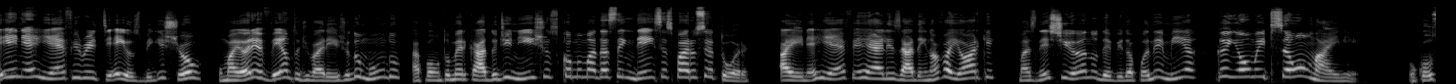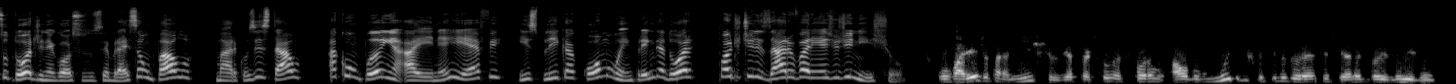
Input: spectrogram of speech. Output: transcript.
NRF Retails Big Show, o maior evento de varejo do mundo, aponta o mercado de nichos como uma das tendências para o setor. A NRF é realizada em Nova York, mas neste ano, devido à pandemia, ganhou uma edição online. O consultor de negócios do Sebrae São Paulo, Marcos Stal, acompanha a NRF e explica como o empreendedor pode utilizar o varejo de nicho. O varejo para nichos e as pessoas foram algo muito discutido durante esse ano de 2020.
